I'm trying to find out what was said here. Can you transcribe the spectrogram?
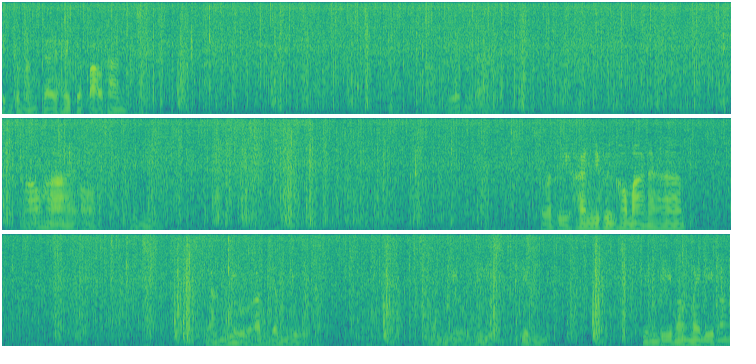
เป็นกำลังใจให้กระเป๋าท่านอ้าเลื่อนไม่ได้เท้าหายออกอยู่นี่สวัสดีท่านที่เพิ่งเข้ามานะครับ ยังอยู่ครับยังอยู่ ยังอยู่ดีกิน กินดีบ้างไม่ดีบ้าง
